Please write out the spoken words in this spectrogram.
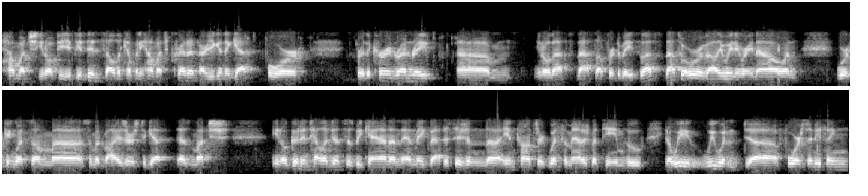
how much, you know, if you, if you did sell the company, how much credit are you going to get for for the current run rate? Um, you know, that's that's up for debate. So that's that's what we're evaluating right now, and working with some uh, some advisors to get as much you know, good intelligence as we can and, make that decision in concert with the management team who, you know, we, we wouldn't force anything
